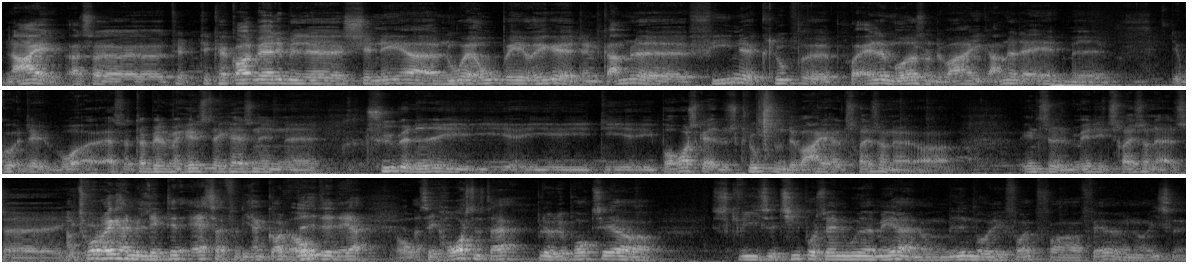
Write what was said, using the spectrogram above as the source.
Nej, altså det, det kan godt være, at det vil genere. Nu er OB jo ikke den gamle, fine klub øh, på alle måder, som det var i gamle dage. Med, det, det, hvor, altså, der vil man helst ikke have sådan en uh, type nede i, i, i, i, i borgerskabets klub, som det var i 50'erne og indtil midt i 60'erne. Altså, jeg tror du ikke, han vil lægge det af sig, fordi han godt oh. ved det der. Oh. Altså i Horsens, der blev det brugt til at skvise 10% ud af mere af nogle middelmålige folk fra Færøerne og Island.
